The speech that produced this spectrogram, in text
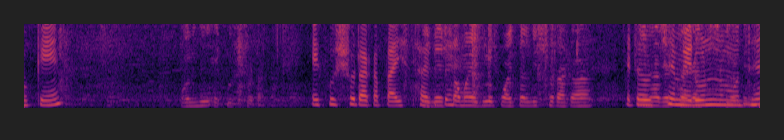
ওকে অনলি 2100 টাকা। প্রাইস থাকবে ঈদের সময় এগুলো 4500 টাকা এটা হচ্ছে extra মধ্যে।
